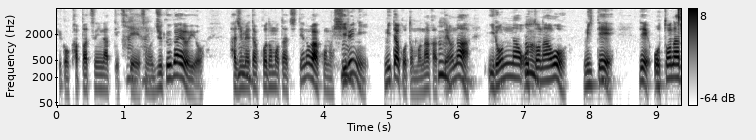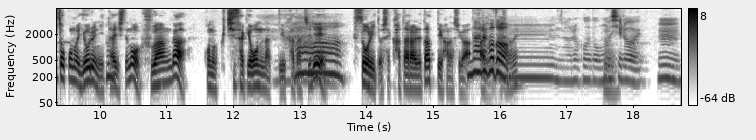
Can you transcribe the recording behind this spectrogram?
結構活発になってきて、はいはい。その塾通いを始めた子供たちっていうのが、この昼に見たこともなかったような、いろんな大人を見て、で大人とこの夜に対しての不安が、この口先女っていう形であストーリーとして語られたっていう話があるんですよなるほど。ーうね。んなるほど。面白い。うん。ー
